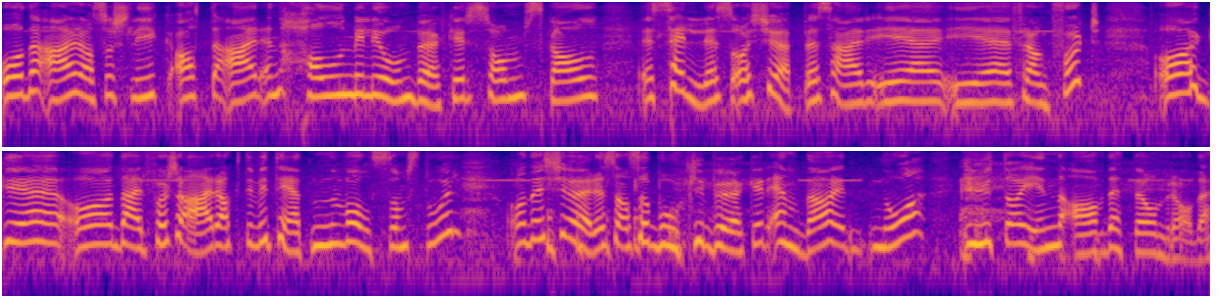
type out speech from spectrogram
Og det er altså slik at det er en halv million bøker som skal eh, selges og kjøpes her i, i Frankfurt. Og, eh, og, derfor så er aktiviteten voldsomt stor. Og det kjøres altså bok i bøker enda nå ut og inn av dette området.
